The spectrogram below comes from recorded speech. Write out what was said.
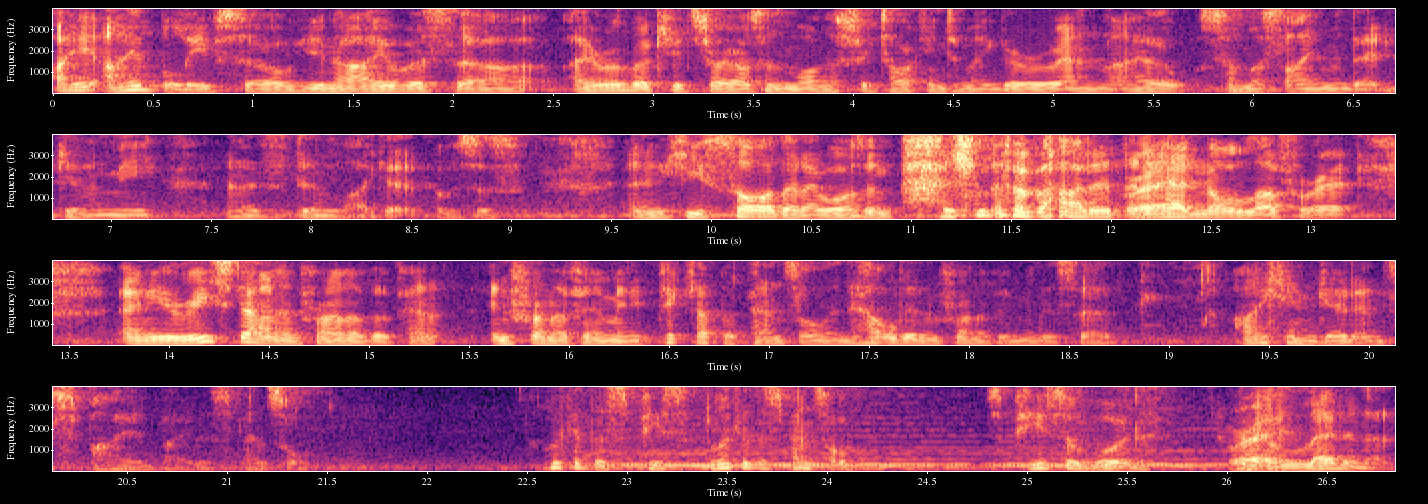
I, I believe so. You know, I was uh, I remember a cute story. I was in the monastery talking to my guru, and I had a, some assignment that given me, and I just didn't like it. It was just, and he saw that I wasn't passionate about it, that I had no love for it, and he reached down in front of the pen in front of him, and he picked up a pencil and held it in front of him, and he said, "I can get inspired by this pencil. Look at this piece. Look at this pencil. It's a piece of wood with a lead in it."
